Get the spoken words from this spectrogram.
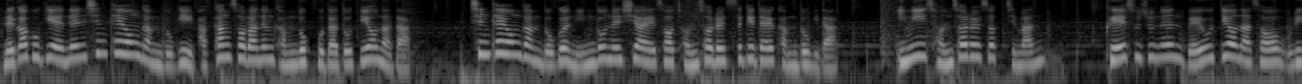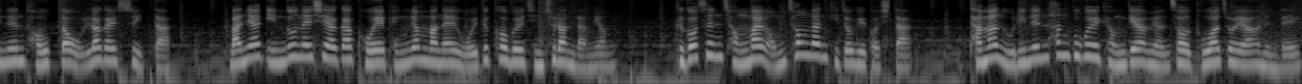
내가 보기에는 신태용 감독이 박항서라는 감독보다도 뛰어나다. 신태용 감독은 인도네시아에서 전설을 쓰게 될 감독이다. 이미 전설을 썼지만 그의 수준은 매우 뛰어나서 우리는 더욱더 올라갈 수 있다. 만약 인도네시아가 거의 100년 만에 월드컵을 진출한다면 그것은 정말 엄청난 기적일 것이다. 다만 우리는 한국을 경계하면서 도와줘야 하는데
